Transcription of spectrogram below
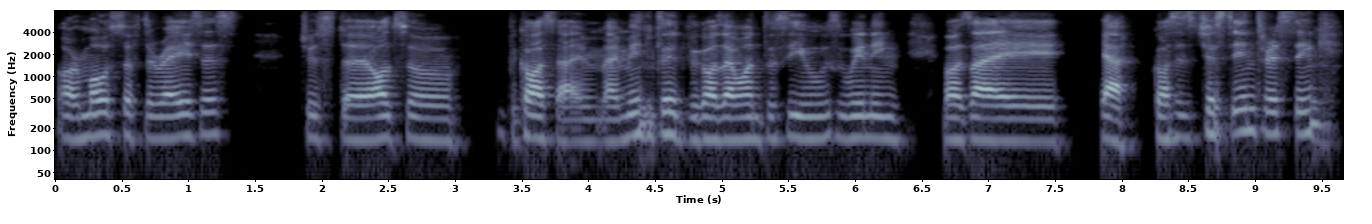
or most of the races. Just uh, also because I'm I'm into it because I want to see who's winning because I yeah because it's just interesting.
